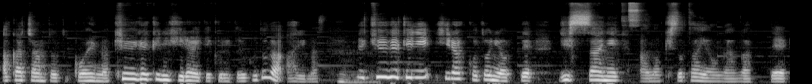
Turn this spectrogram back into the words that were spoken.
赤ちゃんとご縁が急激に開いてくるということがあります。で、急激に開くことによって、実際にあの基礎体温が上がって、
